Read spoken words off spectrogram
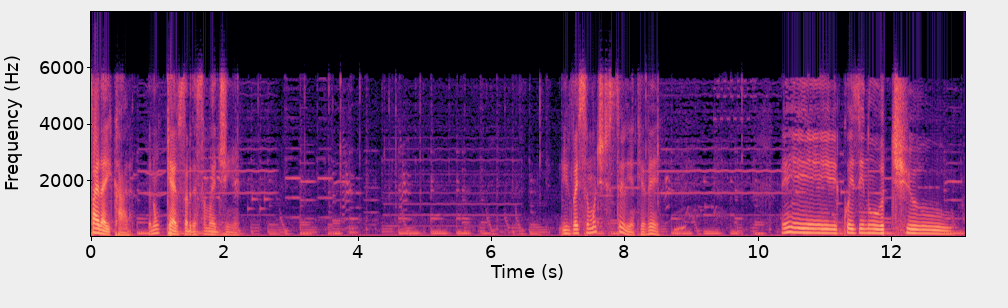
Sai daí, cara. Eu não quero saber dessa moedinha. E vai ser um monte de estrelinha, quer ver? Ê, coisa inútil.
